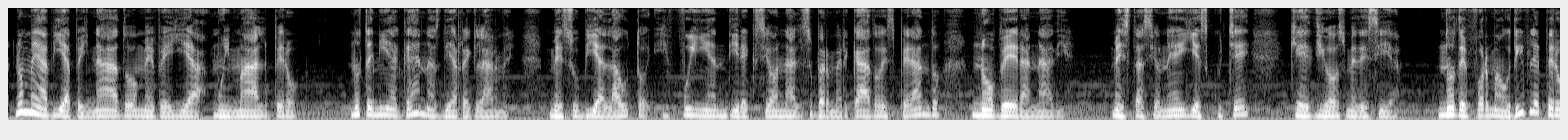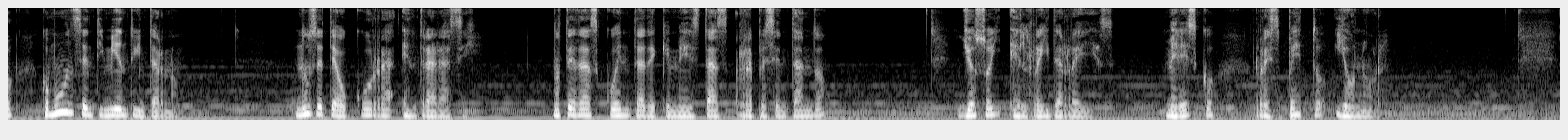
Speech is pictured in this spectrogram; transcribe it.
No me había peinado, me veía muy mal, pero no tenía ganas de arreglarme. Me subí al auto y fui en dirección al supermercado esperando no ver a nadie. Me estacioné y escuché que Dios me decía, no de forma audible, pero como un sentimiento interno. No se te ocurra entrar así. ¿No te das cuenta de que me estás representando? Yo soy el rey de reyes. Merezco respeto y honor.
